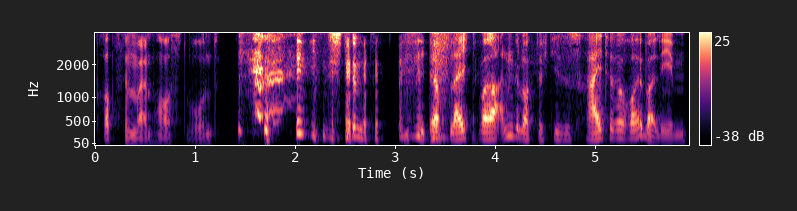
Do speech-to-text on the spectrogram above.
trotzdem beim Horst wohnt. Stimmt. Ja, vielleicht war er angelockt durch dieses heitere Räuberleben.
